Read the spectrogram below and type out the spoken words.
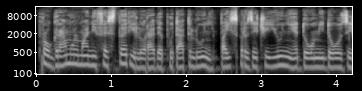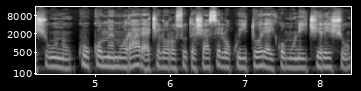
Programul manifestărilor a deputat luni, 14 iunie 2021, cu comemorarea celor 106 locuitori ai comunei Cireșu,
